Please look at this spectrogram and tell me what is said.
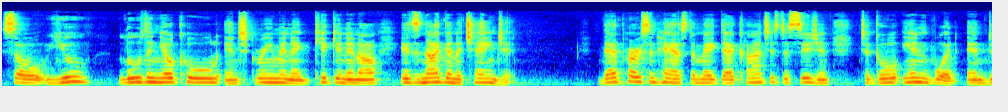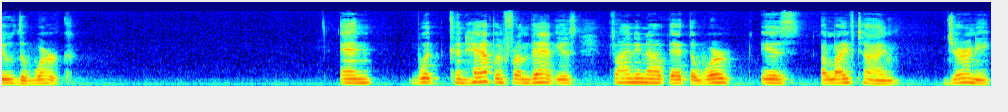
So you losing your cool and screaming and kicking and all is not going to change it. That person has to make that conscious decision to go inward and do the work. And what can happen from that is finding out that the work is a lifetime journey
